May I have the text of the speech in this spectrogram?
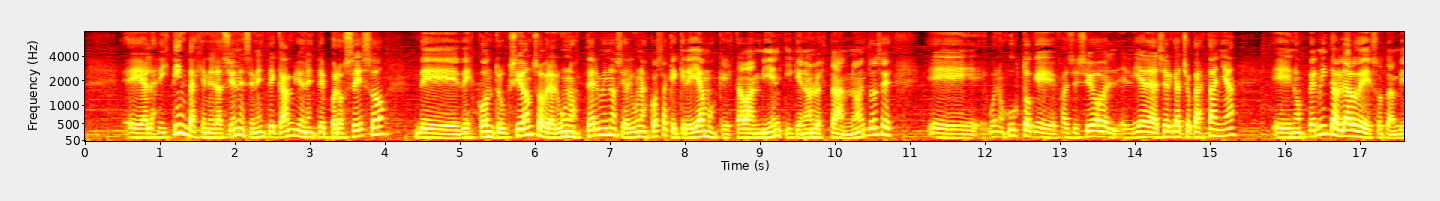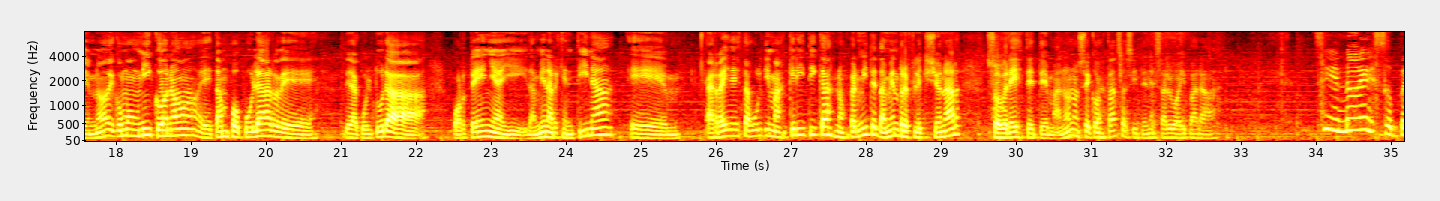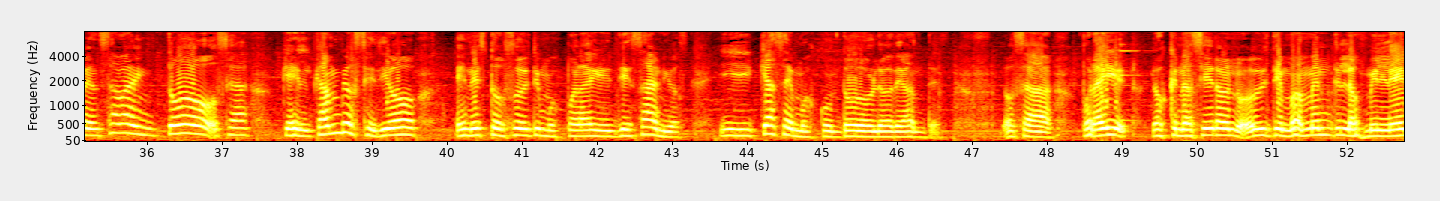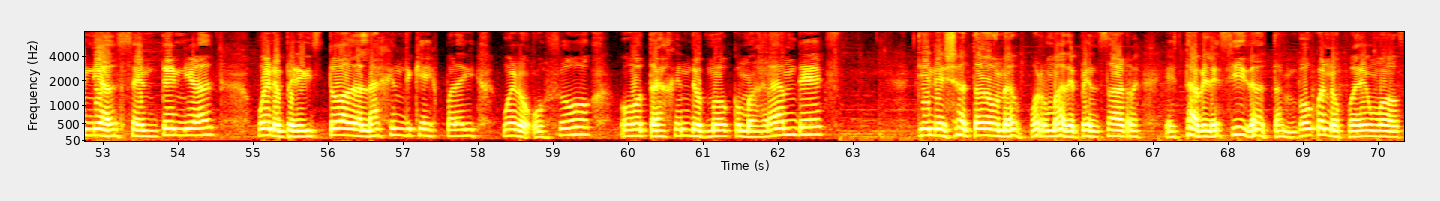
eh, a las distintas generaciones en este cambio, en este proceso de desconstrucción sobre algunos términos y algunas cosas que creíamos que estaban bien y que no lo están, ¿no? Entonces, eh, bueno, justo que falleció el, día de ayer Cacho Castaña, eh, nos permite hablar de eso también, ¿no? De cómo un ícono eh, tan popular de, de la cultura porteña y también argentina, a raíz de estas últimas críticas, nos permite también reflexionar sobre este tema, ¿no? No sé, Constanza, si tenés algo ahí para, Sí, no eso, pensaba en todo, o sea, que el cambio se dio en estos últimos por ahí 10 años. ¿Y qué hacemos con todo lo de antes? O sea, por ahí los que nacieron últimamente, los millennials, centennials, bueno, pero y toda la gente que es por ahí, bueno, o yo, otra gente un poco más grande, tiene ya toda una forma de pensar establecida. Tampoco nos podemos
